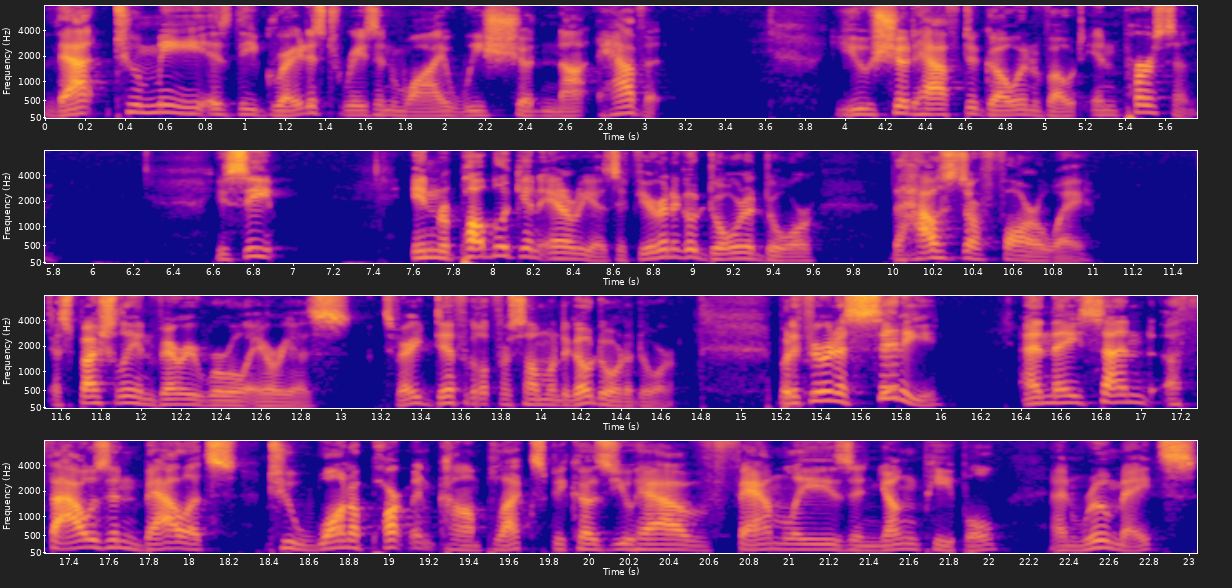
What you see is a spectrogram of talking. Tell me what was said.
That, to me, is the greatest reason why we should not have it. You should have to go and vote in person. You see, in Republican areas, if you're going to go door to door, the houses are far away, especially in very rural areas. It's very difficult for someone to go door to door. But if you're in a city, and they send a thousand ballots to one apartment complex because you have families and young people and roommates,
